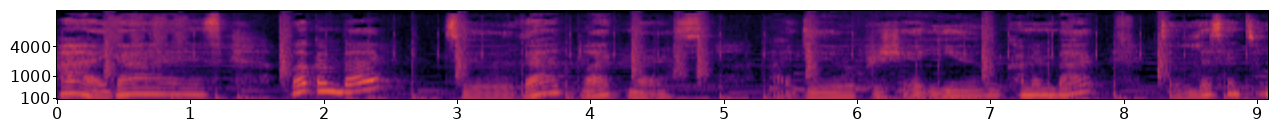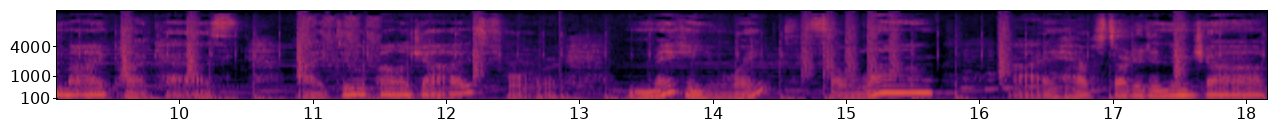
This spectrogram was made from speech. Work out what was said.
Hi, guys. Welcome back to That Black Nurse. I do appreciate you coming back to listen to my podcast. I do apologize for making you wait so long. I have started a new job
